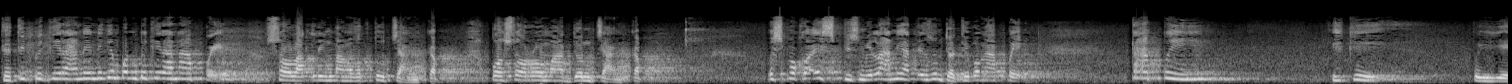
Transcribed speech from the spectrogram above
Jadi pikiran ini pun pikiran apa? Sholat limang waktu jangkep, poso Ramadan jangkep. Wis pokoknya bismillah niat yang sudah wong apik. Tapi iki piye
